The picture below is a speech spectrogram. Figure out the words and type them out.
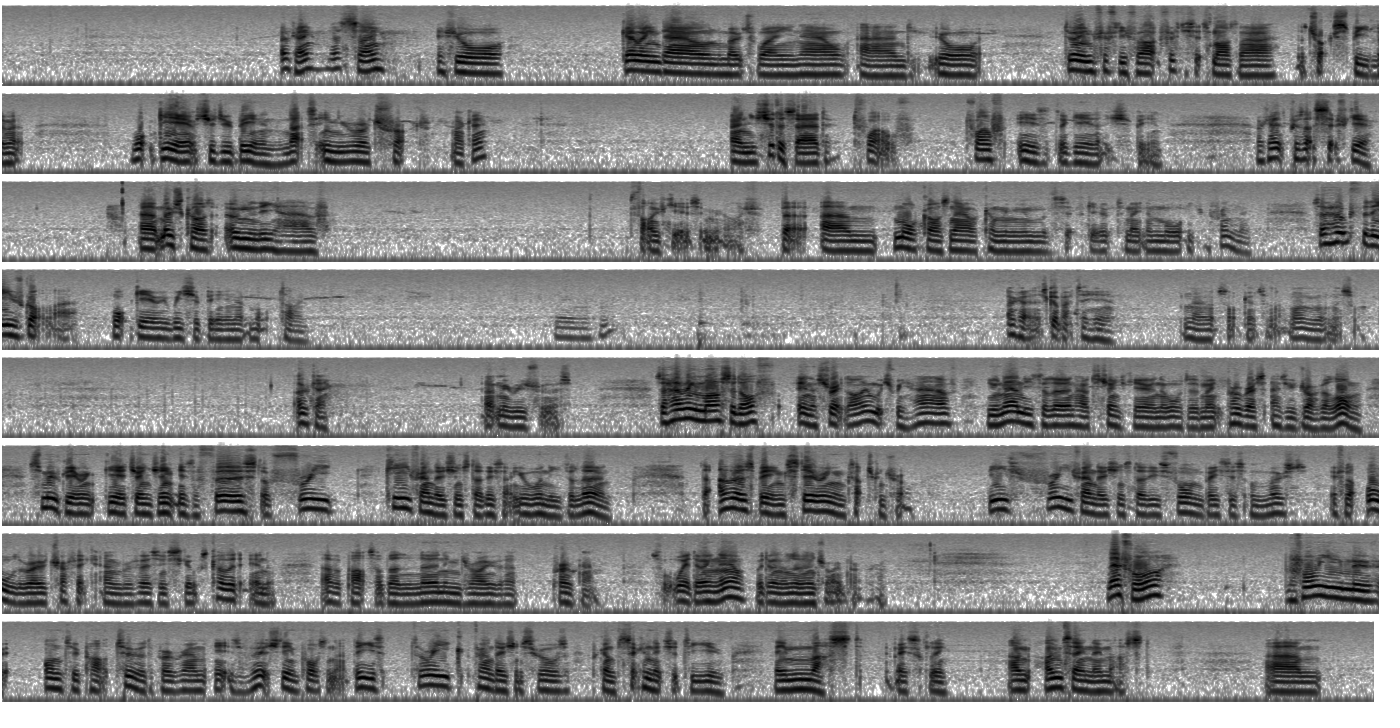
Okay, let's say if you're going down the motorway now and you're doing 55, 56 miles an hour, the truck's speed limit, what gear should you be in? That's in Euro truck, okay? And you should have said 12. 12 is the gear that you should be in. Okay, because that's sixth gear. Uh, most cars only have five gears in real life, but um, more cars now are coming in with sixth gear to make them more eco-friendly. So hopefully you've got that. What gear we should be in at what time. Mhm. Okay, let's go back to here. No, let's not go to that one, we want this one. Okay. Let me read through this. So having mastered off in a straight line, which we have, you now need to learn how to change gear in order to make progress as you drive along. Smooth gearing, gear changing is the first of three key foundation studies that you will need to learn. The others being steering and clutch control. These three foundation studies form the basis of most, if not all, the road traffic and reversing skills covered in other parts of the Learning Driver program. So what we're doing now, we're doing the Learning Driver program. Therefore, before you move on to part two of the program, it is virtually important that these three foundation skills become second nature to you. They must, basically. I'm I'm saying they must. Um,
